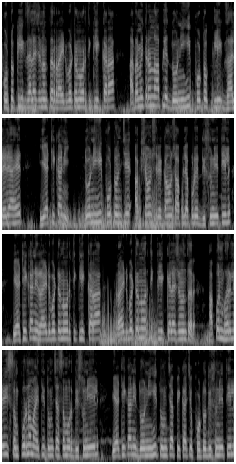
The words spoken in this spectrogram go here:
फोटो क्लिक झाल्याच्यानंतर राईट बटनवरती क्लिक करा. आता मित्रांनो आपले दोन्हीही फोटो क्लिक झालेले आहेत. या ठिकाणी दोन्हीही फोटोंचे अक्षांश रेखांश आपल्या पुढे दिसून येतील. या ठिकाणी राईट बटनवरती क्लिक करा. राईट बटनवरती क्लिक केल्याच्यानंतर आपण भरलेली संपूर्ण माहिती तुमच्यासमोर दिसून येईल. या ठिकाणी दोन्हीही तुमच्या पिकाचे फोटो दिसून येतील.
